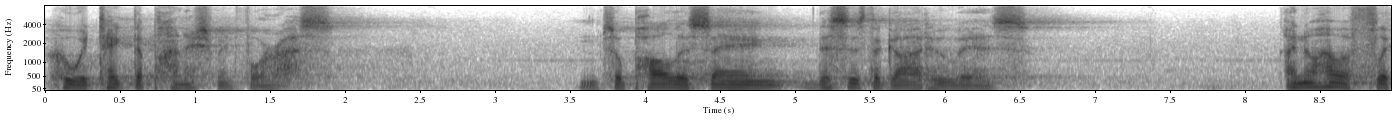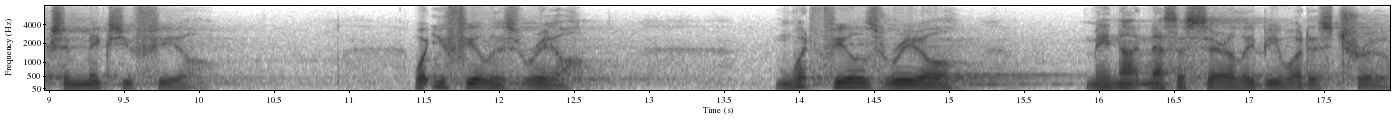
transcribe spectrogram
who would take the punishment for us. And so Paul is saying, This is the God who is. I know how affliction makes you feel. What you feel is real. And what feels real may not necessarily be what is true.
